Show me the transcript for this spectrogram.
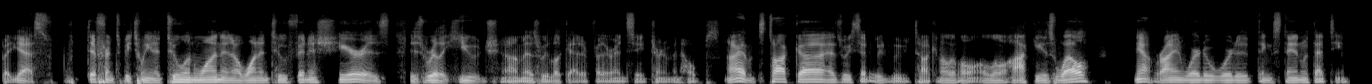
but yes, difference between a two and one and a one and two finish here is is really huge um, as we look at it for their NCAA tournament hopes. All right, let's talk. Uh, as we said, we'd, we'd be talking a little a little hockey as well yeah, Ryan, where do where did things stand with that team?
